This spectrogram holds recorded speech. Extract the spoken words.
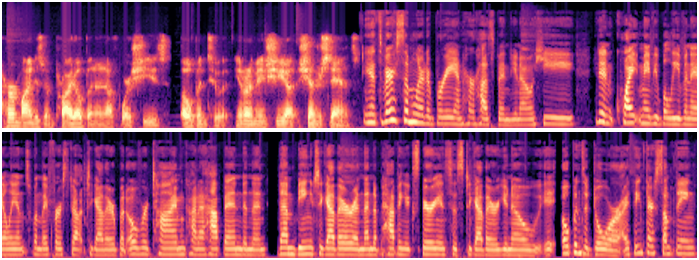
her mind has been pried open enough where she's open to it. You know what I mean? She uh, she understands. Yeah, it's very similar to Bree and her husband. You know, he he didn't quite maybe believe in aliens when they first got together, but over time kind of happened, and then them being together and then having experiences together. You know, it opens a door. I think there's something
